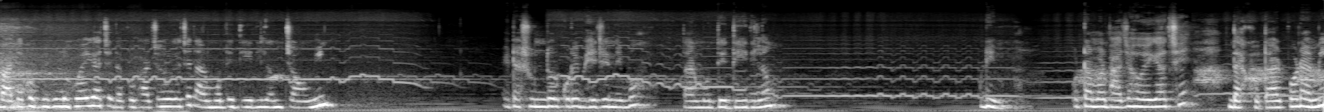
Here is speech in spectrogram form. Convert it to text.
বাঁধাকপিগুলো হয়ে গেছে, দেখো ভাজা হয়ে গেছে, তার মধ্যে দিয়ে দিলাম চাউমিন। এটা সুন্দর করে ভেজে নেব, তার মধ্যে দিয়ে দিলাম ডিম। ওটা আমার ভাজা হয়ে গেছে। দেখো, তারপরে আমি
